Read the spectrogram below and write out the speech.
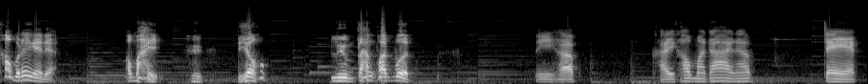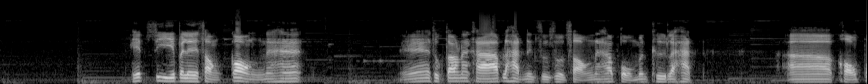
เข้ามาได้ไงเนี่ย เอาใหม่ เดี๋ยว ลืมตั้ง password นี่ครับ ใครเข้ามาได้นะครับ แจก HC ไปเลยสองกล่องนะฮะน่ถูกต้องนะครับ รหัส 1002 นะครับผมมันคือรหัสอของโป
